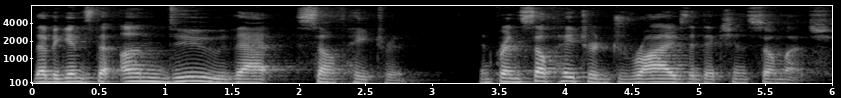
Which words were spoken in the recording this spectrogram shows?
that begins to undo that self hatred. And friends, self hatred drives addiction so much.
